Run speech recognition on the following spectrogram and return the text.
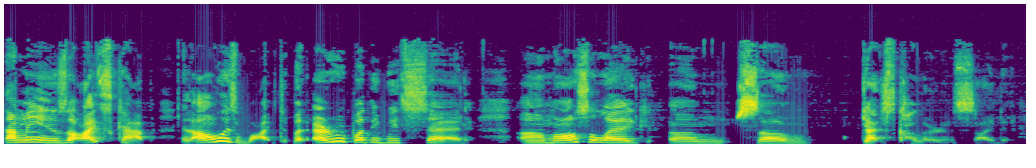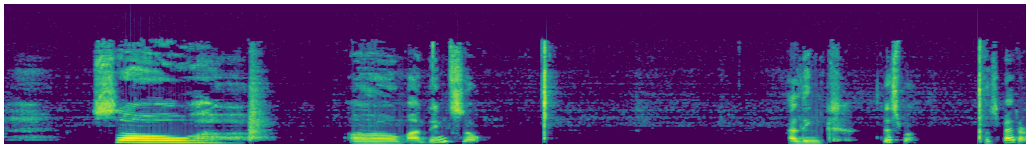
That means the ice cap is always white, but everybody we said um also like um some gas color inside it. So um I think so. I think this one was better.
